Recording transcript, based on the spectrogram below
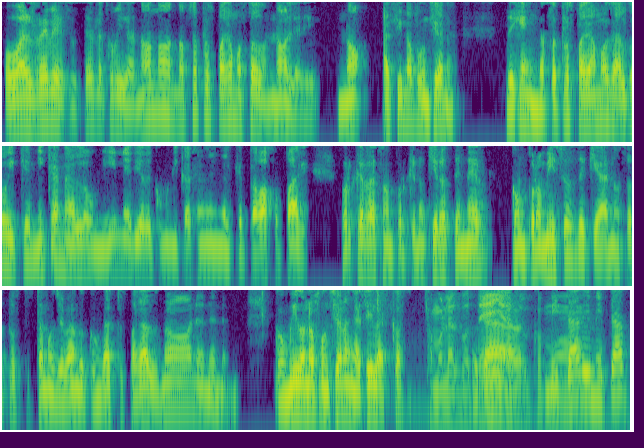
O al revés, ustedes la comida. No, no, nosotros pagamos todo. No, le digo, no, así no funciona. Dejen, nosotros pagamos algo y que mi canal o mi medio de comunicación en el que trabajo pague. ¿Por qué razón? Porque no quiero tener compromisos de que ah, nosotros te estamos llevando con gastos pagados. No, no, no, no. Conmigo no funcionan así las cosas. Como las botellas o, como mitad y mitad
